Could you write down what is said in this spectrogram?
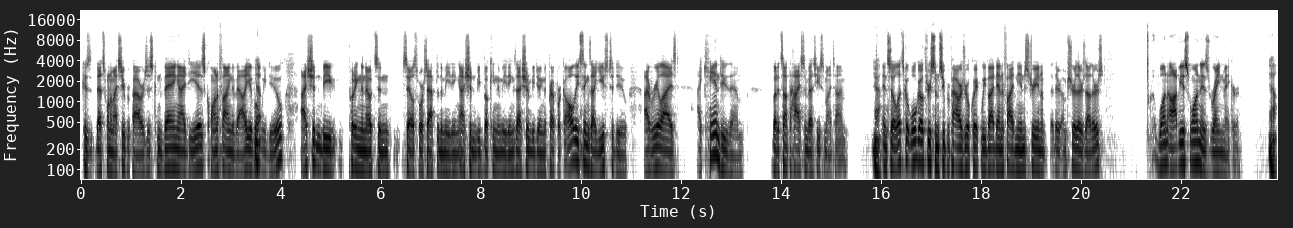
Because that's one of my superpowers is conveying ideas, quantifying the value of what Yep. we do. I shouldn't be putting the notes in Salesforce after the meeting. I shouldn't be booking the meetings. I shouldn't be doing the prep work. All these things I used to do, I've realized I can do them, but it's not the highest and best use of my time. Yeah. And so let's go. We'll go through some superpowers real quick. We've identified in the industry, and I'm, there, I'm sure there's others. One obvious one is rainmaker. Yeah.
